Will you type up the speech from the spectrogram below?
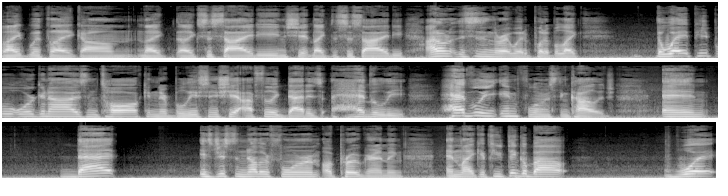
like with like um like like society and shit like the society i don't this isn't the right way to put it but like the way people organize and talk and their beliefs and shit i feel like that is heavily heavily influenced in college and that is just another form of programming and like if you think about what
